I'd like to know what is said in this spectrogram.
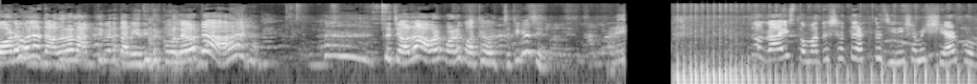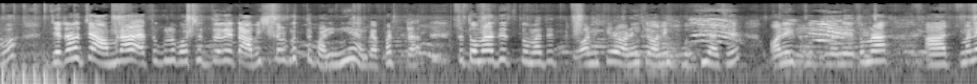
বড় হলে দাদারা লাগতে মেরে দাঁড়িয়ে দিতে কোলে ওটা। তো চলো, আবার পরে কথা হচ্ছে, ঠিক আছে? গাইস তোমাদের সাথে একটা জিনিস আমি শেয়ার করব, যেটা হচ্ছে আমরা এতগুলো বছর ধরে এটা আবিষ্কার করতে পারিনি হ্যাঁ ব্যাপারটা। তো তোমাদের তোমাদের অনেকের অনেকে অনেক বুদ্ধি আছে, অনেক মানে তোমরা মানে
